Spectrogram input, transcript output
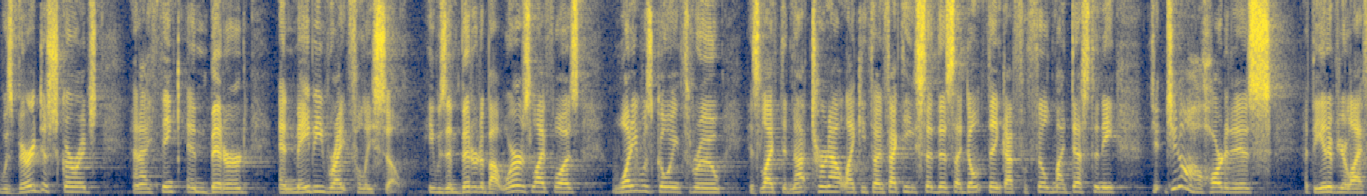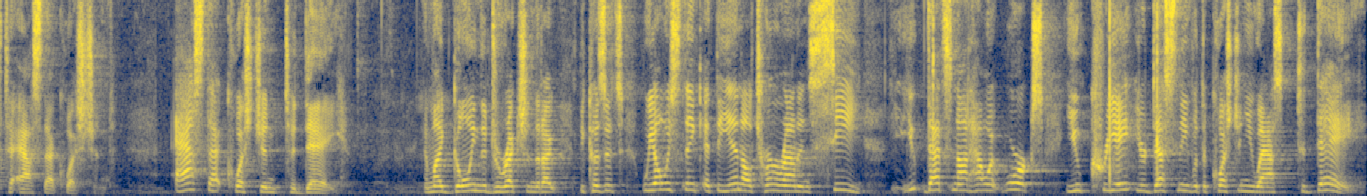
was very discouraged and I think embittered, and maybe rightfully so. He was embittered about where his life was, what he was going through. His life did not turn out like he thought. In fact, he said this I don't think I fulfilled my destiny. Do you know how hard it is at the end of your life to ask that question? Ask that question today. Am I going the direction that I, because it's, we always think at the end I'll turn around and see. You, that's not how it works. You create your destiny with the question you ask today.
